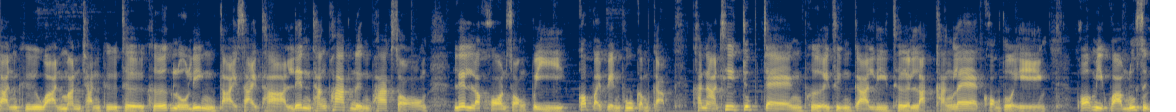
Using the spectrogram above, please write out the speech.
กัน คือหวานมันฉันคือเธอเคิร์กโรลลิงตายสายทานเล่นทั้งภาคหนึ่งภาคสองเล่นละคร 2 ปี ก็ไปเป็นผู้กำกับ ขณะที่จุ๊บแจงเผยถึงการรีเทิร์นรักครั้งแรกของตัวเอง เพราะมีความรู้สึก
